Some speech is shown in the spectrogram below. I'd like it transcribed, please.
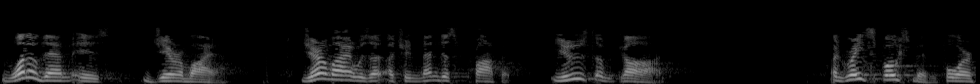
One of them is Jeremiah. Jeremiah was a, a tremendous prophet, used of God, a great spokesman for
